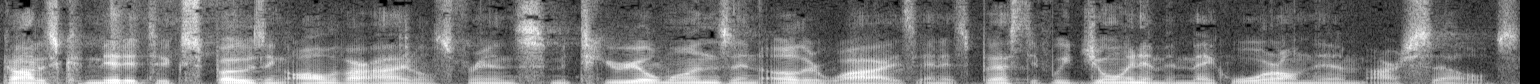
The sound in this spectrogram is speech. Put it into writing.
God is committed to exposing all of our idols, friends, material ones and otherwise, and it's best if we join Him and make war on them ourselves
